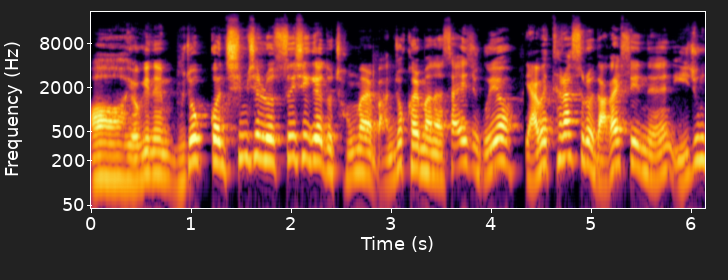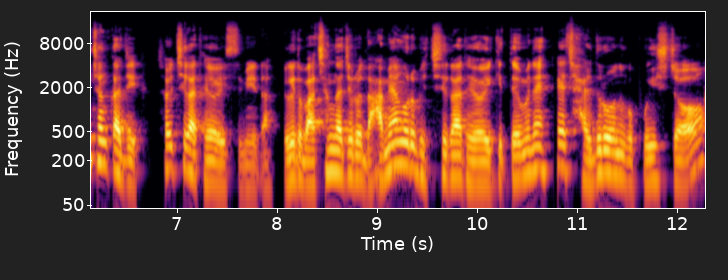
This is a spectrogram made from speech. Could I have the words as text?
어, 여기는 무조건 침실로 쓰시기에도 정말 만족할 만한 사이즈고요. 야외 테라스로 나갈 수 있는 이중창까지 설치가 되어 있습니다. 여기도 마찬가지로 남향으로 배치가 되어 있기 때문에 해 잘 들어오는 거 보이시죠?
